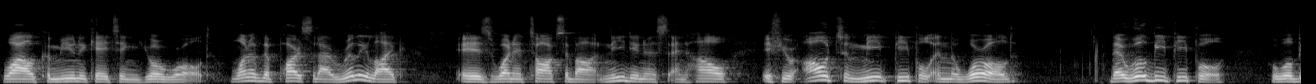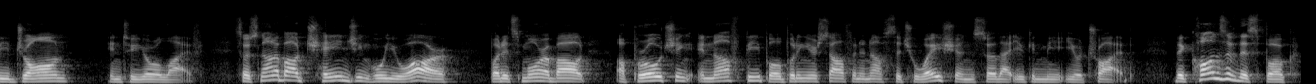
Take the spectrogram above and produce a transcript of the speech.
while communicating your world. One of the parts that I really like is when it talks about neediness and how if you're out to meet people in the world, there will be people who will be drawn into your life. So it's not about changing who you are, but it's more about approaching enough people, putting yourself in enough situations so that you can meet your tribe. The cons of this book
